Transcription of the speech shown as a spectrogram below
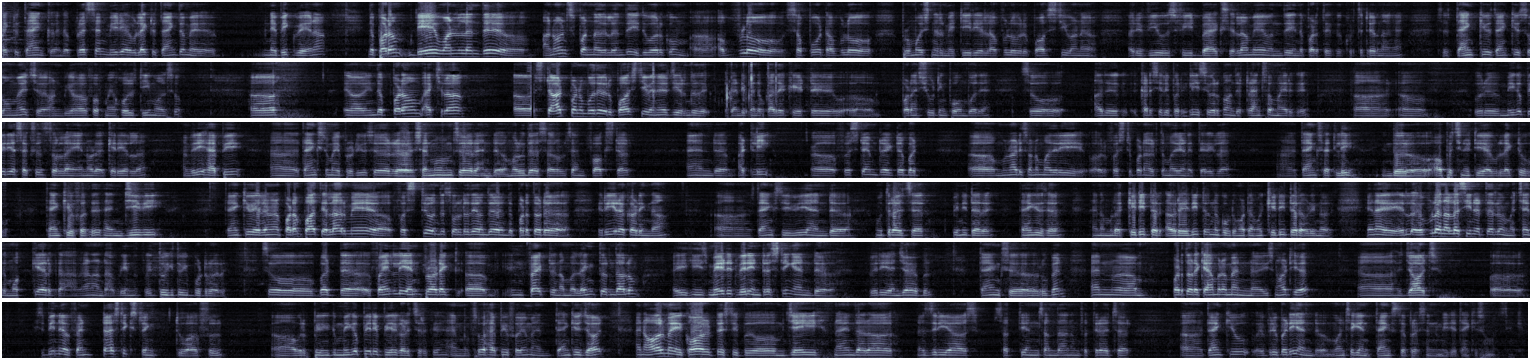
Like to thank இந்த press and media I like to thank them in a big way ஏன்னா இந்த படம் டே ஒன்லேருந்து அனௌன்ஸ் uh, பண்ணதுலேருந்து இது வரைக்கும் uh, அவ்வளோ சப்போர்ட் அவ்வளோ ப்ரொமோஷனல் மெட்டீரியல் அவ்வளோ ஒரு பாசிட்டிவான ரிவ்யூஸ் ஃபீட்பேக்ஸ் எல்லாமே வந்து இந்த படத்துக்கு கொடுத்துட்டே இருந்தாங்க. So thank you thank you so much on behalf of my whole team also இந்த படம் ஆக்சுவலாக ஸ்டார்ட் பண்ணும்போதே ஒரு பாசிட்டிவ் எனர்ஜி இருந்தது. கண்டிப்பாக இந்த கதை கேட்டு படம் ஷூட்டிங் போகும்போது. ஸோ அது கடைசியில் இப்போ ரிலீஸ் வரைக்கும் அது ட்ரான்ஸ்ஃபார்ம் ஆயிருக்கு. ஒரு மிகப்பெரிய சக்ஸஸ் சொல்லலாம் என்னோட கெரியரில் I'm very happy thanks to my producer Shanmugam sir and Marudhas sir also and Fox Star and Atlee first time director but முன்னாடி சொன்ன மாதிரி ஒரு ஃபஸ்ட்டு படம் எடுத்த மாதிரி எனக்கு தெரியல. தேங்க்ஸ் அட்லி இந்த ஒரு opportunity I would like to thank you for this and GV thank you எல்லாமே படம் பார்த்து எல்லாருமே uh, ஃபஸ்ட்டு வந்து சொல்கிறதே வந்து இந்த படத்தோட ரீ ரெக்கார்டிங் தான் thanks GV and Muthuraj sir பின்னிட்டார். Thank you sir and நம்மளை கெடிட்டர் அவர் எடிட்டர்னு கூப்பிட மாட்டாங்க கெடிட்டர் அப்படின்னுவார். ஏன்னா எல்லாம் எவ்வளோ நல்ல சீன் எடுத்தாலும் மச்சான் இது மொக்கையாக இருக்கடா வேணாண்டா அப்படின்னு போய் தூக்கி தூக்கி போட்டுருவாரு. ஸோ பட் ஃபைனலி என் ப்ராடக்ட் இன்ஃபேக்ட் நம்ம லெங்க் இருந்தாலும் he's made it very interesting and very enjoyable thanks Ruben and படத்தோட cameraman is not here George is been a fantastic strength to our film அவருக்கு மிக- மிகப்பெரிய பேர் கிடச்சிருக்கு. I am so happy for him and thank you George and all my co artist இப்போ Jai Nayanthara Nazriya's Sathyan Santhanam Sathyaraj sir thank you everybody and once again thanks the present media thank you so much thank you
